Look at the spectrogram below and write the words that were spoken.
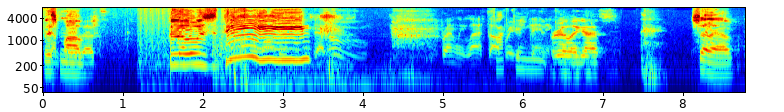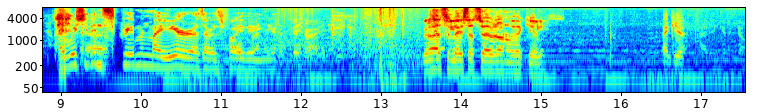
This Can't mob believe that. blows deep. Oh, Friendly, last operator Fucking- standing. Really, guys? Shut up. I wish you Yeah. didn't scream in my ear as I was fighting. friendlies have been eliminated. Congratulations to everyone with a kill. Thank you. I didn't get a kill.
